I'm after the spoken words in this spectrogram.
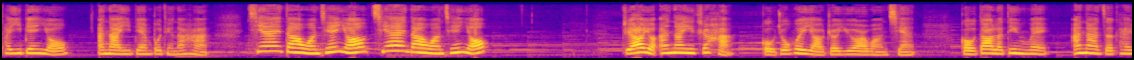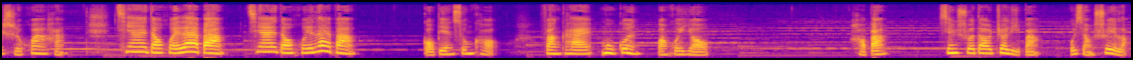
它一边游，安娜一边不停地喊：“亲爱的，往前游！亲爱的，往前游！”只要有安娜一直喊，狗就会咬着鱼饵往前。狗到了定位，安娜则开始唤喊：“亲爱的，回来吧！亲爱的，回来吧。狗便松口，放开木棍，往回游。好吧，先说到这里吧。我想睡了。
